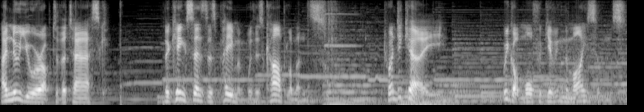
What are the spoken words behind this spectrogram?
I knew you were up to the task. The king sends this payment with his compliments. 20k. We got more for giving them items.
